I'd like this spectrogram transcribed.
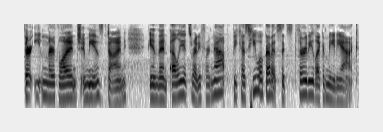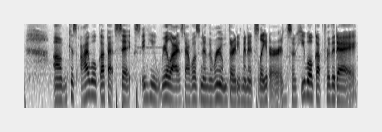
they're eating their lunch and Mia's done. And then Elliot's ready for a nap because he woke up at 6:30 like a maniac because um, I woke up at six and he realized I wasn't in the room 30 minutes later. And so he woke up for the day.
